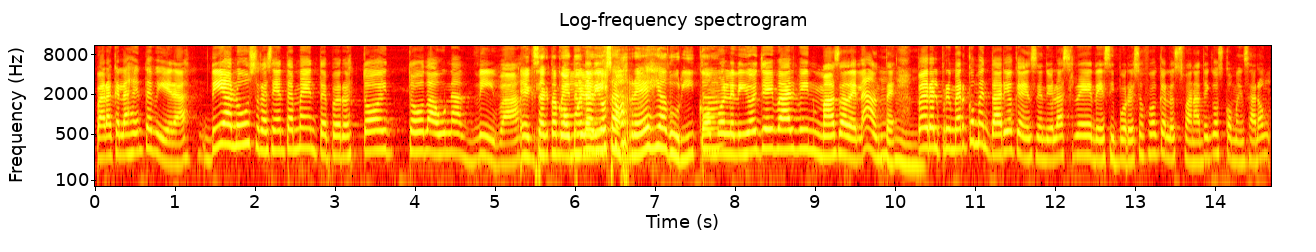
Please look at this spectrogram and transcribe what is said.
para que la gente viera. Di a luz recientemente, pero estoy toda una viva. Exactamente, como una diosa regia, durita. Como le dijo J Balvin más adelante. Pero el primer comentario que encendió las redes, y por eso fue que los fanáticos comenzaron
